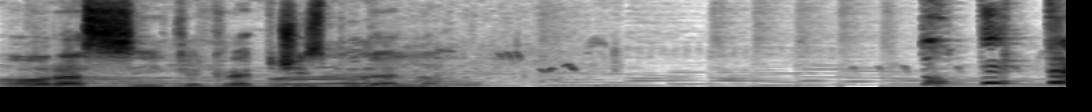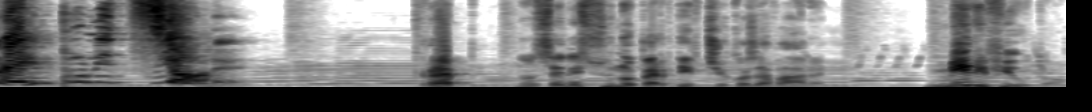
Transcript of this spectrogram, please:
Ora sì che Crep ci spudella. Tutte e tre in punizione! Crap, non sei nessuno per dirci cosa fare. Mi rifiuto.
